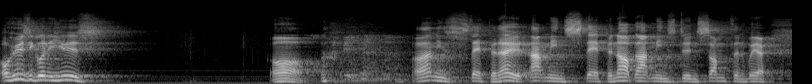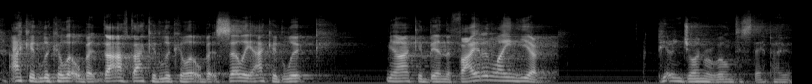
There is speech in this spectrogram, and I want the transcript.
Oh, who's he going to use? Oh. Well, oh, that means stepping out. That means stepping up. That means doing something where I could look a little bit daft. I could look a little bit silly. I could look, you know, I could be in the firing line here. Peter and John were willing to step out.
